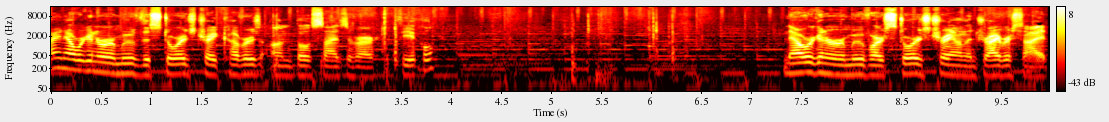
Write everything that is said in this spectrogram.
All right, now we're gonna remove the storage tray covers on both sides of our vehicle. Now we're gonna remove our storage tray on the driver's side.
